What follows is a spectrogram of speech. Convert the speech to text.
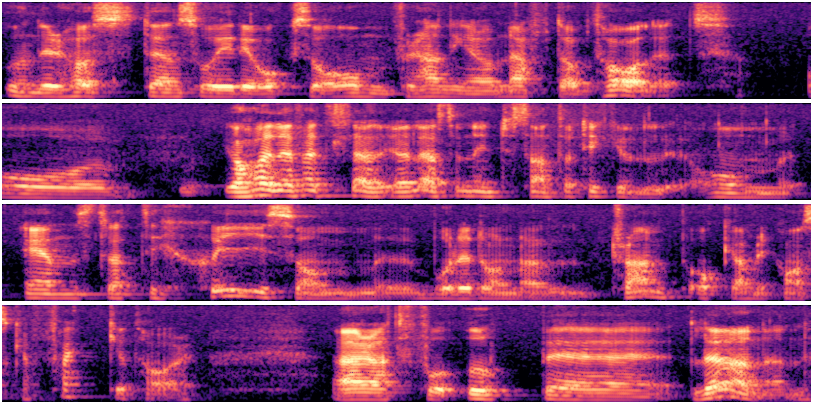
under hösten så är det också omförhandlingar av NAFTA-avtalet. Och jag har jag läste en intressant artikel om en strategi som både Donald Trump och amerikanska facket har. Är att få upp eh, lönen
